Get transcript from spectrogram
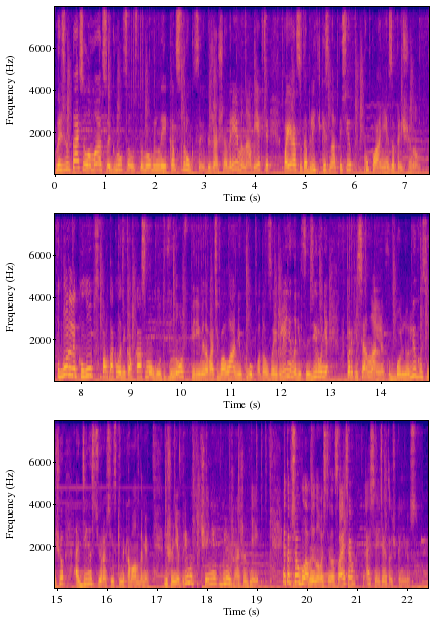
В результате ломаются гнутся установленные конструкции. В ближайшее время на объекте появятся таблички с надписью «Купание запрещено». Футбольный клуб «Спартак Владикавказ» могут вновь переименовать в Аланию. Клуб подал заявление на лицензирование в профессиональную футбольную лигу с еще 11 российскими командами. Решение примут в течение ближайших дней. Это все главные новости на сайте осетия.news.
